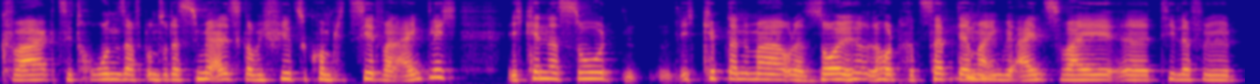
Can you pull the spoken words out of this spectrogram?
Quark, Zitronensaft und so. Das ist mir alles, glaube ich, viel zu kompliziert, weil eigentlich ich kenne das so, ich kipp dann immer oder soll laut Rezept ja mal irgendwie ein, zwei äh, Teelöffel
